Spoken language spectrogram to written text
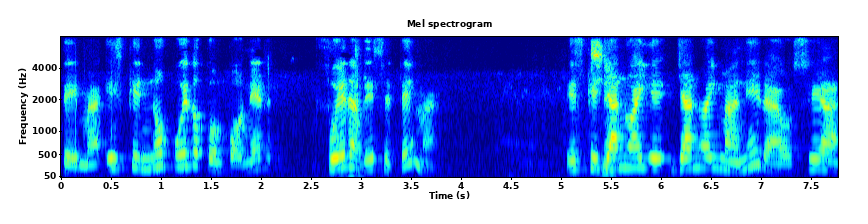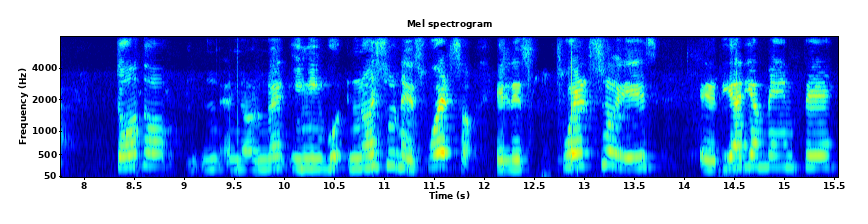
tema, es que no puedo componer fuera de ese tema. Es que ya, no hay, ya no hay manera, o sea, todo no, y no es un esfuerzo. El esfuerzo es eh, diariamente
